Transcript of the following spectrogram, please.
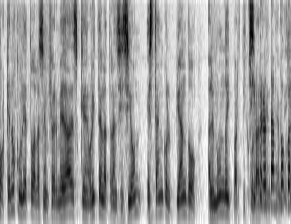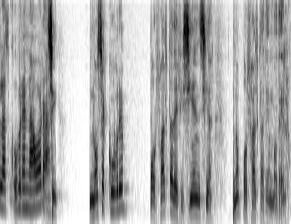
Porque no cubría todas las enfermedades que ahorita en la transición están golpeando al mundo y particularmente Sí, pero tampoco las cubren ahora. Sí, no se cubren por falta de eficiencia no por falta de modelo.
